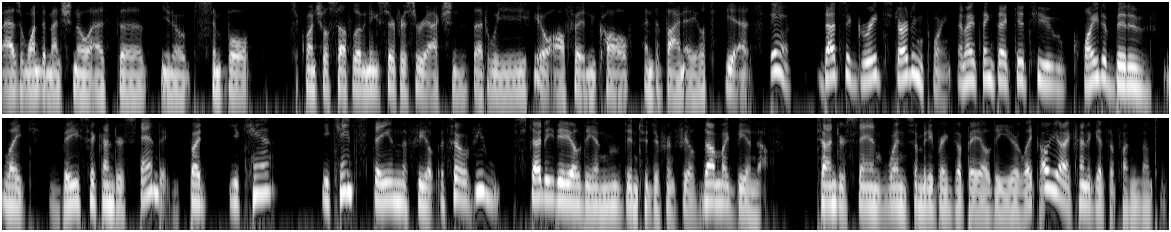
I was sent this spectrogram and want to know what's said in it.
as one dimensional as the you know simple sequential self-limiting surface reactions that we you know often call and define ALD as. Yeah, that's a great starting point, and I think that gets you quite a bit of like basic understanding. But you can't you can't stay in the field. So if you studied ALD and moved into a different field, that might be enough to understand when somebody brings up ALD, you're like, oh yeah, I kind of get the fundamentals.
